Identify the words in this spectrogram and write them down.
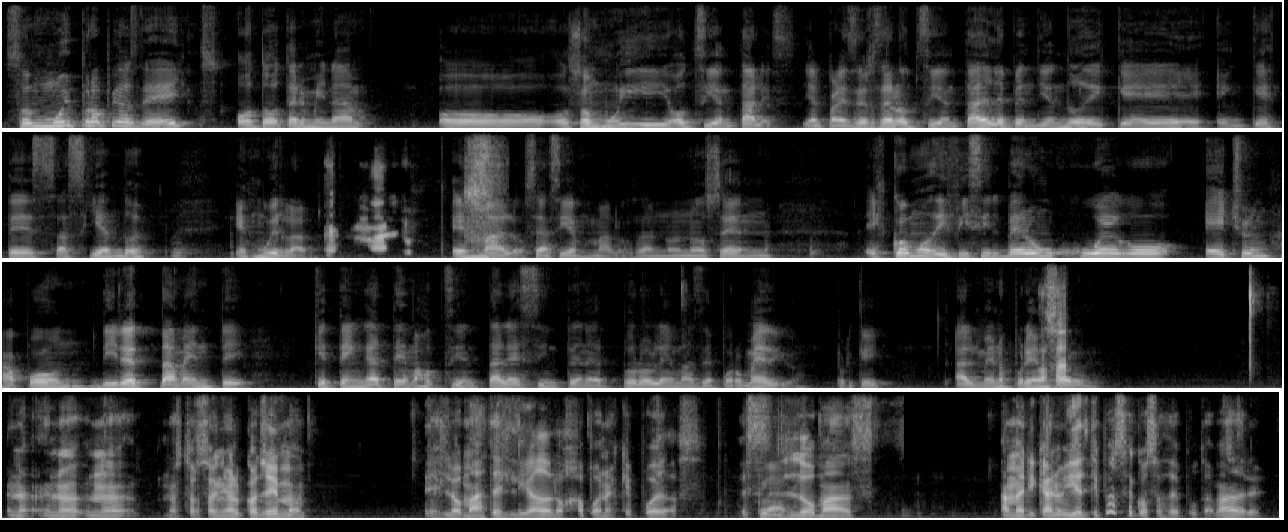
Son muy propios de ellos o todo termina o, son muy occidentales. Y al parecer ser occidental dependiendo de qué en qué estés haciendo es, muy raro. Es malo. Es malo, o sea, sí es malo. O sea, no, no sé es como difícil ver un juego hecho en Japón directamente que tenga temas occidentales sin tener problemas de por medio. Porque al menos, por ejemplo... nuestro señor Kojima es lo más desligado de los japoneses que puedas. Es lo más americano. Y el tipo hace cosas de puta madre.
